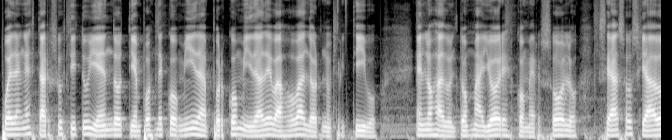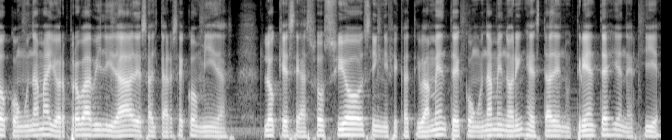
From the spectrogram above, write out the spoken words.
pueden estar sustituyendo tiempos de comida por comida de bajo valor nutritivo en los adultos mayores comer solo se ha asociado con una mayor probabilidad de saltarse comidas, lo que se asoció significativamente con una menor ingesta de nutrientes y energía.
